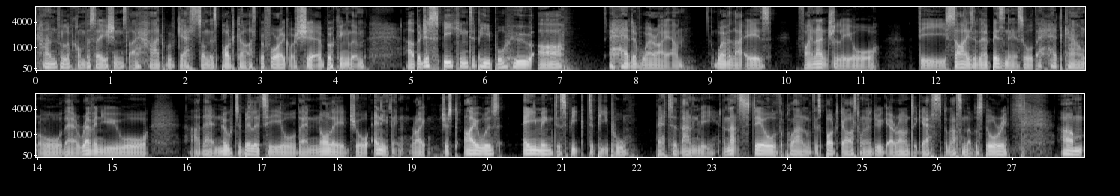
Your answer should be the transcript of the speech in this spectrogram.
handful of conversations that I had with guests on this podcast before I got shit at booking them. Uh, but just speaking to people who are ahead of where I am, whether that is financially or the size of their business or their headcount or their revenue or uh, their notability or their knowledge or anything, right? Just I was aiming to speak to people better than me. And that's still the plan with this podcast when I do get around to guests, but that's another story. Um,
